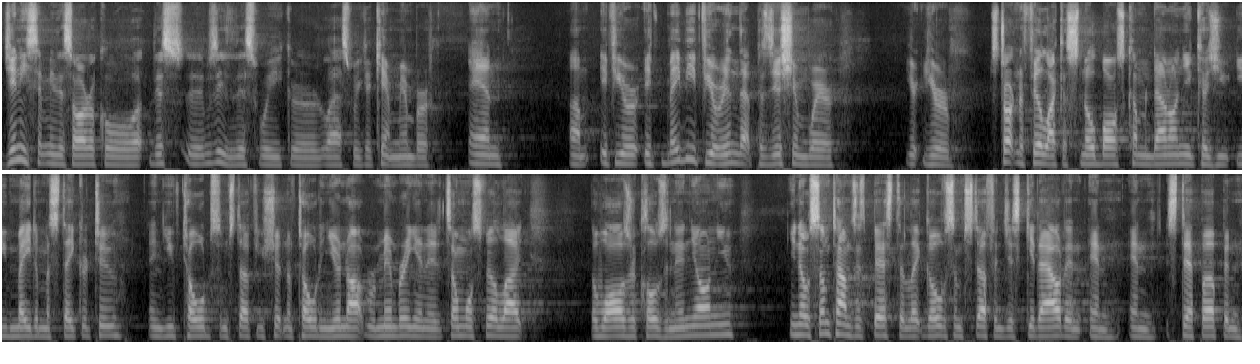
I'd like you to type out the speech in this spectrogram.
Jenny sent me this article. This it was either this week or last week. I can't remember. And um, if you're, if maybe if you're in that position where you're, you're starting to feel like a snowball's coming down on you because you, you made a mistake or two and you've told some stuff you shouldn't have told and you're not remembering and it's almost feel like the walls are closing in on you. You know, sometimes it's best to let go of some stuff and just get out and, and, and step up and,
